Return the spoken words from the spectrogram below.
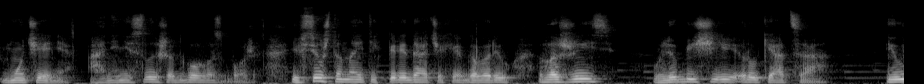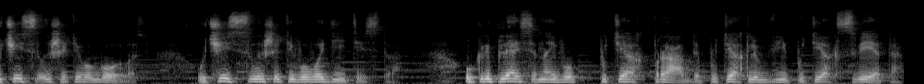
в мучении? Они не слышат голос Божий. И все, что на этих передачах я говорю, ложись в любящие руки Отца и учись слышать Его голос. Учись слышать Его водительство. Укрепляйся на Его путях правды, путях любви, путях света.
